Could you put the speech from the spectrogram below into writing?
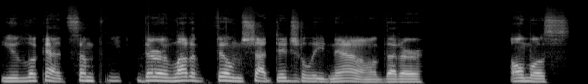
you look at some, there are a lot of films shot digitally now that are almost,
